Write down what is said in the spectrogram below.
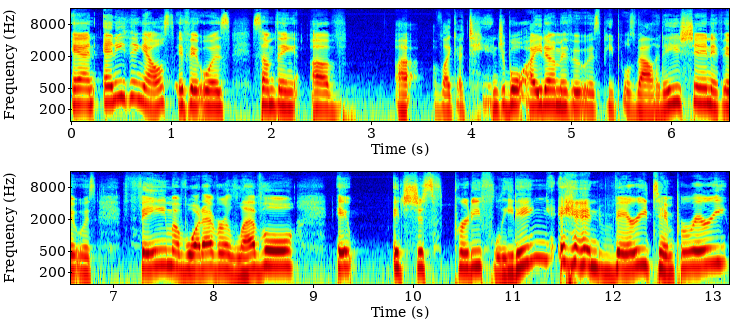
And anything else, if it was something of uh, like a tangible item, if it was people's validation, if it was fame of whatever level, it it's just pretty fleeting and very temporary.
